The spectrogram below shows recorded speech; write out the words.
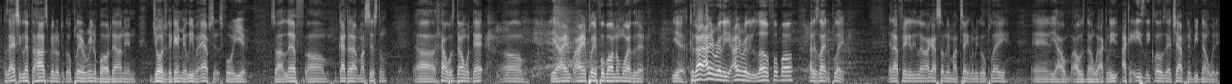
Because I actually left the hospital to go play arena ball down in Georgia. They gave me a leave of absence for a year. So I left, um, got that out of my system. Uh, I was done with that. Um, yeah, I ain't, I ain't played football no more after that. Yeah, because I, I didn't really I didn't really love football. I just like to play it. And I figured, you know, I got something in my tank. Let me go play. And yeah, I, I was done with. It. I can I can easily close that chapter and be done with it.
